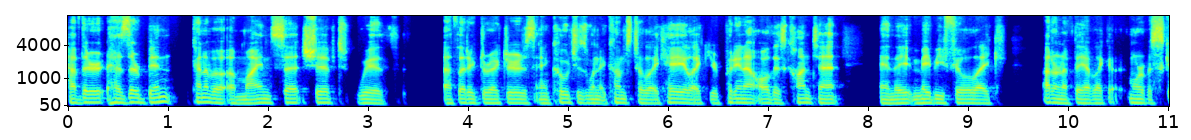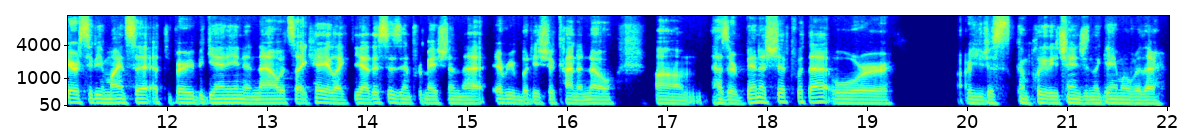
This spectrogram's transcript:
Have there has there been kind of a, a mindset shift with athletic directors and coaches when it comes to like hey like you're putting out all this content and they maybe feel like I don't know if they have like a more of a scarcity mindset at the very beginning, and now it's like, hey, like yeah, this is information that everybody should kind of know. Um, has there been a shift with that, or are you just completely changing the game over there?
